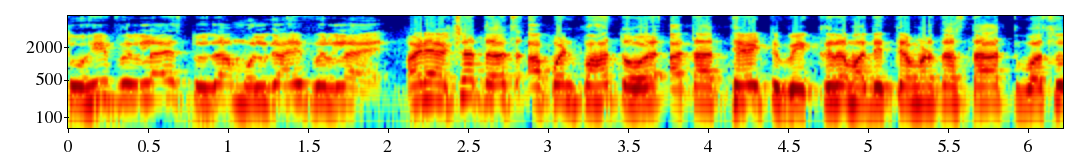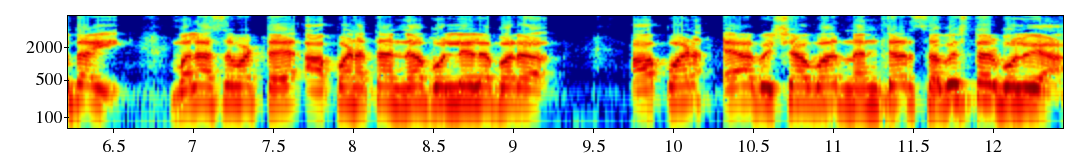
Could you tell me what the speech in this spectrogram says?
तूही फिरलायस तुझा मुलगाही फिरलाय. आणि अशातच आपण पाहतोय आता थेट विक्रमादित्य म्हणत असतात वसुताई मला असं वाटतंय आपण आता न बोललेलं बरं. आपण या विषयावर नंतर सविस्तर बोलूया.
